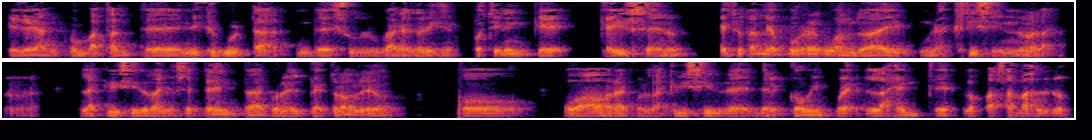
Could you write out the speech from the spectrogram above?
que llegan con bastante dificultad de sus lugares de origen, pues tienen que, irse, ¿no? Esto también ocurre cuando hay una crisis, ¿no? La, crisis del año 70 con el petróleo o, o ahora con la crisis del COVID, pues la gente lo pasa mal, ¿no?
